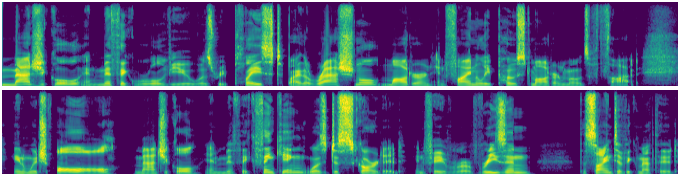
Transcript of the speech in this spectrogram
the magical and mythic worldview was replaced by the rational, modern, and finally postmodern modes of thought, in which all magical and mythic thinking was discarded in favor of reason, the scientific method,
